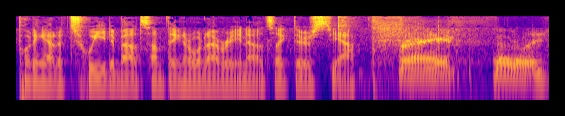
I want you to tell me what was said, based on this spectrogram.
putting out a tweet about something or whatever you know it's like there's yeah Right. Totally.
